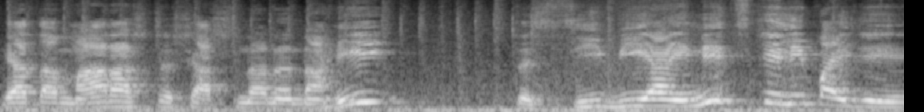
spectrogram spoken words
ही आता महाराष्ट्र शासनानं नाही तर सीबीआयनीच केली पाहिजे.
